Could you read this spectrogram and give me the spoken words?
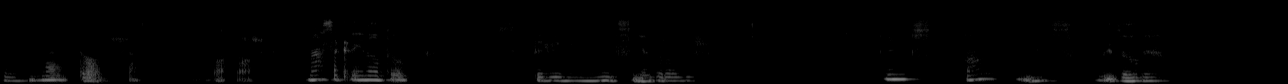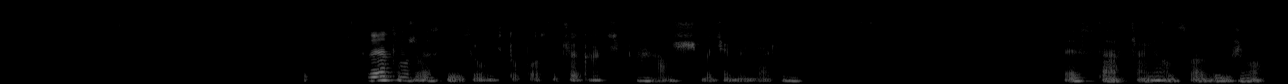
To jest masz masę klejnotów, z którymi nic nie zrobisz. Nic, a nic, widzowie. Ja to możemy z nimi zrobić, to po prostu czekać, aż będziemy mieli wystarczająco dużo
